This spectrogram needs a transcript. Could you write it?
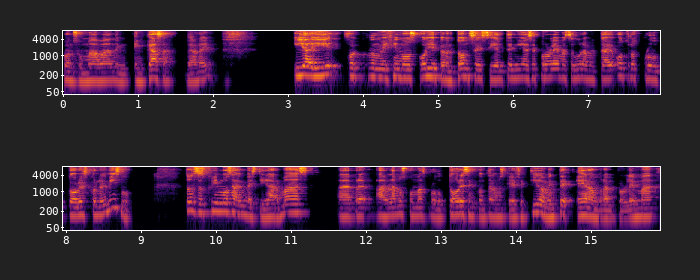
consumaban en, en casa, vean ahí. Y ahí fue cuando dijimos, oye, pero entonces si él tenía ese problema, seguramente hay otros productores con el mismo. Entonces fuimos a investigar más, hablamos con más productores, encontramos que efectivamente era un gran problema,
